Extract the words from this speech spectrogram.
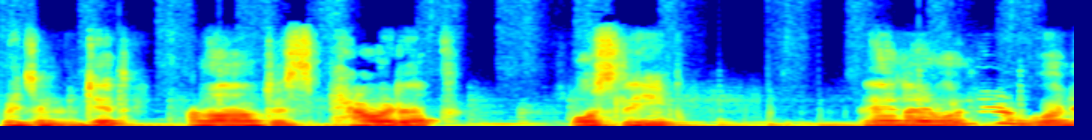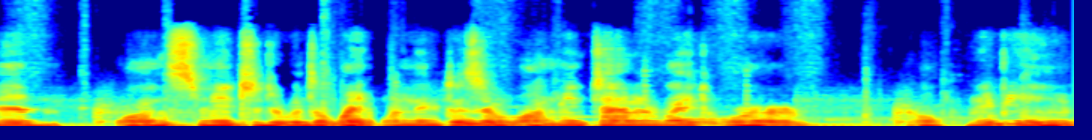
we can get a lot of this powered up, mostly. And I wonder what it wants me to do with the white one. Like, does it want me to have it white, or oh, maybe it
